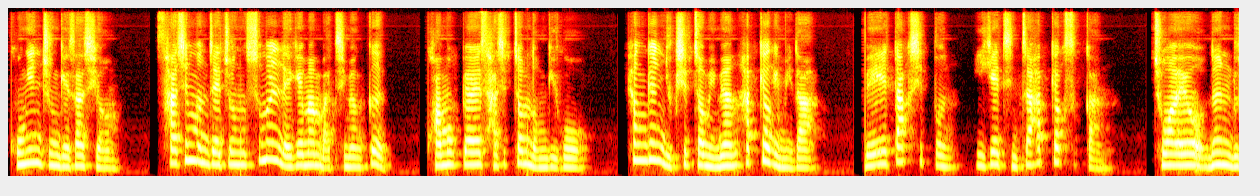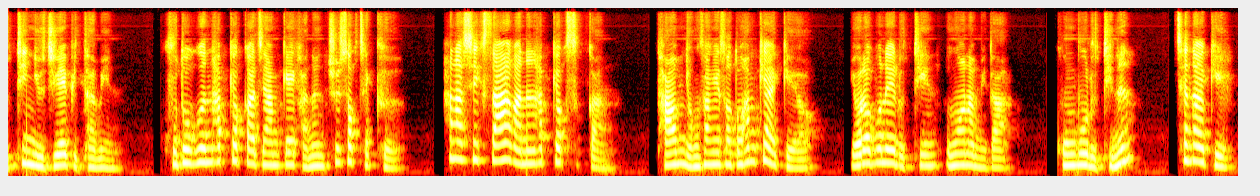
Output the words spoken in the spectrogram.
공인중개사 시험. 40문제 중 24개만 맞히면 끝. 과목별 40점 넘기고 평균 60점이면 합격입니다. 매일 딱 10분. 이게 진짜 합격 습관. 좋아요는 루틴 유지의 비타민. 구독은 합격까지 함께 가는 출석 체크. 하나씩 쌓아가는 합격 습관. 다음 영상에서도 함께 할게요. 여러분의 루틴 응원합니다. 공부 루틴은 채널길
